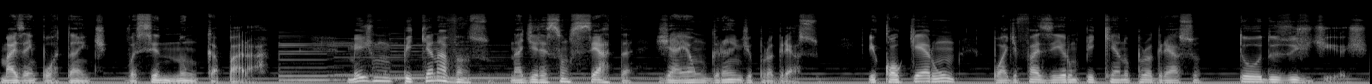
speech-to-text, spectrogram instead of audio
mas é importante você nunca parar. Mesmo um pequeno avanço na direção certa já é um grande progresso, e qualquer um pode fazer um pequeno progresso todos os dias.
